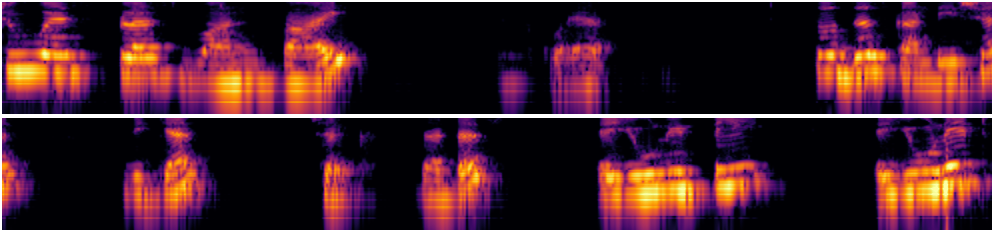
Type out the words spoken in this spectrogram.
2s plus 1 by square. So this condition we can check that is a unity a unit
